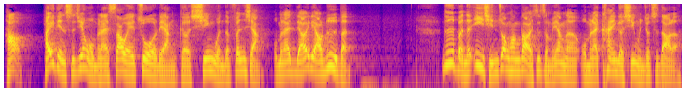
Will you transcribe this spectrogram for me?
好，还有一点时间，我们来稍微做两个新闻的分享。我们来聊一聊日本。日本的疫情状况到底是怎么样呢？我们来看一个新闻就知道了。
